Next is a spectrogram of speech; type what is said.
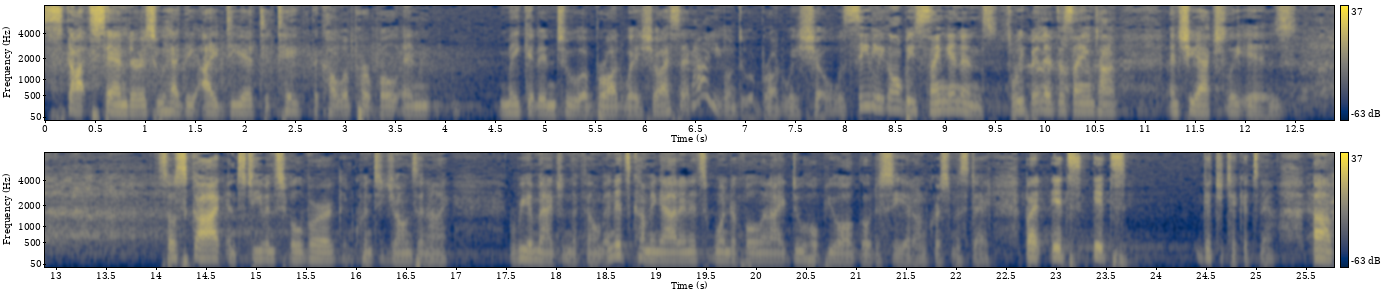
Scott Sanders, who had the idea to take the color purple and make it into a Broadway show. I said, How are you going to do a Broadway show? Was Celie going to be singing and sweeping at the same time? And she actually is. So Scott and Steven Spielberg and Quincy Jones and I reimagined the film, and it's coming out, and it's wonderful, and I do hope you all go to see it on Christmas Day. But it's it's get your tickets now. Um,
